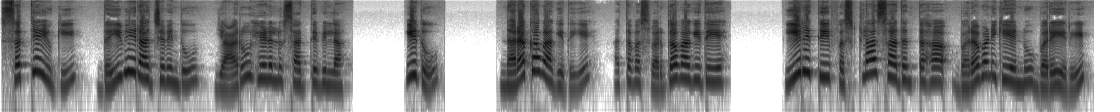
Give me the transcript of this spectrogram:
ಸತ್ಯಯುಗಿ ದೈವಿ ರಾಜ್ಯವೆಂದು ಯಾರೂ ಹೇಳಲು ಸಾಧ್ಯವಿಲ್ಲ. ಇದು ನರಕವಾಗಿದೆಯೇ ಅಥವಾ ಸ್ವರ್ಗವಾಗಿದೆಯೇ? ಈ ರೀತಿ ಫಸ್ಟ್ ಕ್ಲಾಸ್ ಆದಂತಹ ಬರವಣಿಗೆಯನ್ನು ಬರೆಯಿರಿ.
